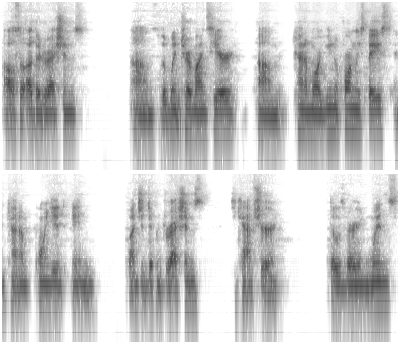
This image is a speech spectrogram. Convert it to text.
also other directions. Um, so the wind turbines here um, kind of more uniformly spaced and kind of pointed in a bunch of different directions to capture those varying winds.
